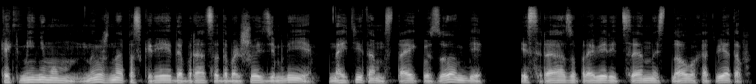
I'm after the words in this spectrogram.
Как минимум, нужно поскорее добраться до Большой Земли, найти там стайку зомби и сразу проверить ценность новых ответов.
